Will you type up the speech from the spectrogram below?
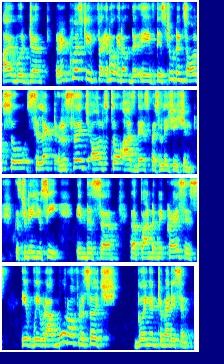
I would uh, request if uh, you know, you know, the, if the students also select research also as their specialization, because today you see in this uh, uh, pandemic crisis, if we would have more of research going into medicine,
